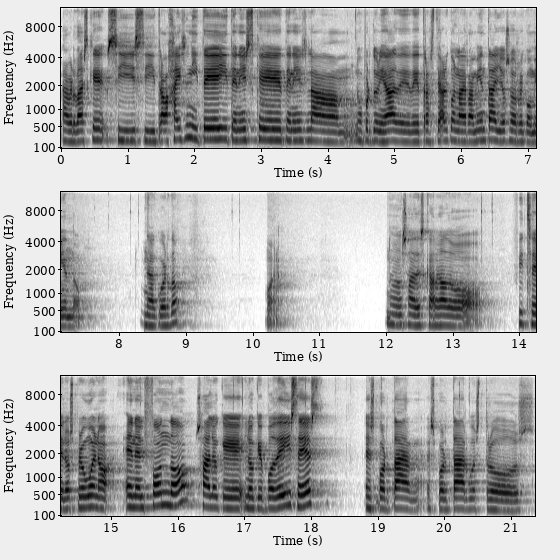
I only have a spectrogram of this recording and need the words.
la verdad es que si, trabajáis en IT y tenéis, que, tenéis la, oportunidad de, trastear con la herramienta, yo os lo recomiendo. ¿De acuerdo? Bueno, no nos ha descargado ficheros, pero bueno, en el fondo, o sea, lo que, lo que podéis es exportar, exportar vuestros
